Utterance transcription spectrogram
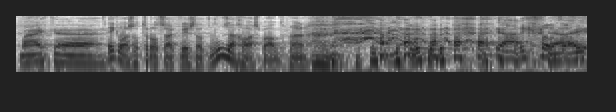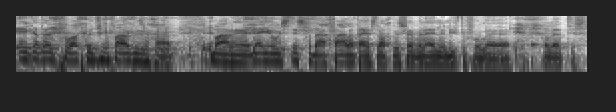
Maar ik... eh, Ik was al trots dat ik wist dat het woensdag was, man. Maar ja, ja ik, ik had ook verwacht dat je fout is gegaan. Maar eh, nee jongens, het is vandaag Valentijnsdag, dus we hebben een hele liefdevolle... volle, het is,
